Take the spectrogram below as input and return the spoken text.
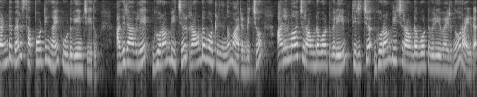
രണ്ടുപേർ സപ്പോർട്ടിംഗ് ആയി കൂടുകയും ചെയ്തു. അതിരാവിലെ ഖുറം ബീച്ചിൽ റൗണ്ട് ബോട്ടിൽ നിന്നും ആരംഭിച്ചു. അൽമോച്ച് റൗണ്ട് ബോട്ട് വരെയും തിരിച്ച് ഖുറം ബീച്ച് റൗണ്ട് ബോട്ട് വരെയുമായിരുന്നു റൈഡ്.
